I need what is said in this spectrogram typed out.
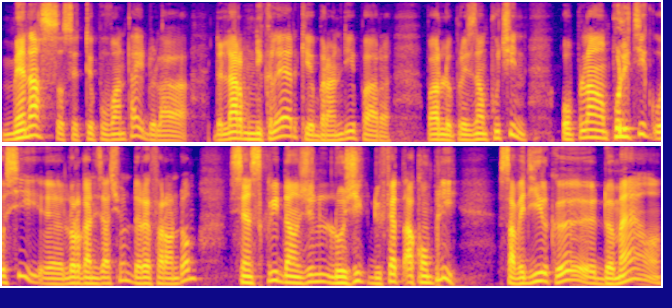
menace, cet épouvantail de l'arme de nucléaire qui est brandie par, par le président Poutine. Au plan politique aussi, euh, l'organisation de référendums s'inscrit dans une logique du fait accompli. Ça veut dire que demain,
